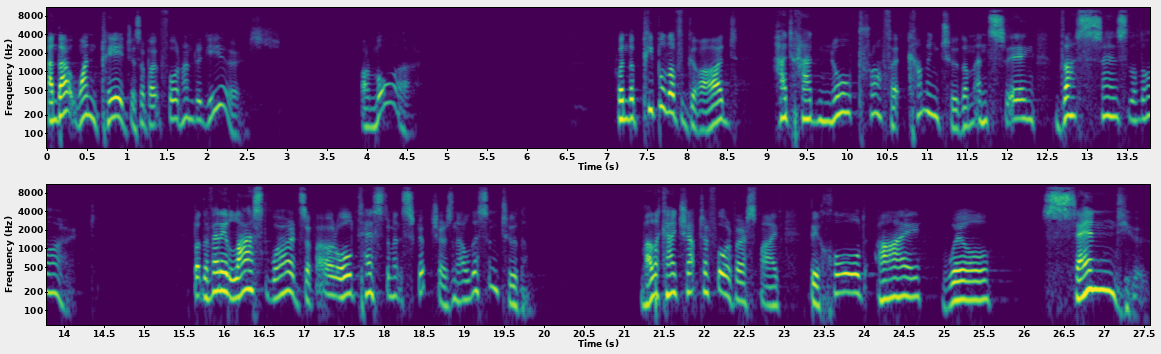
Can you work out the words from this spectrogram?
and that one page is about 400 years or more. When the people of God had had no prophet coming to them and saying, Thus says the Lord. But the very last words of our Old Testament scriptures, now listen to them. Malachi chapter 4, verse 5 Behold, I will send you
